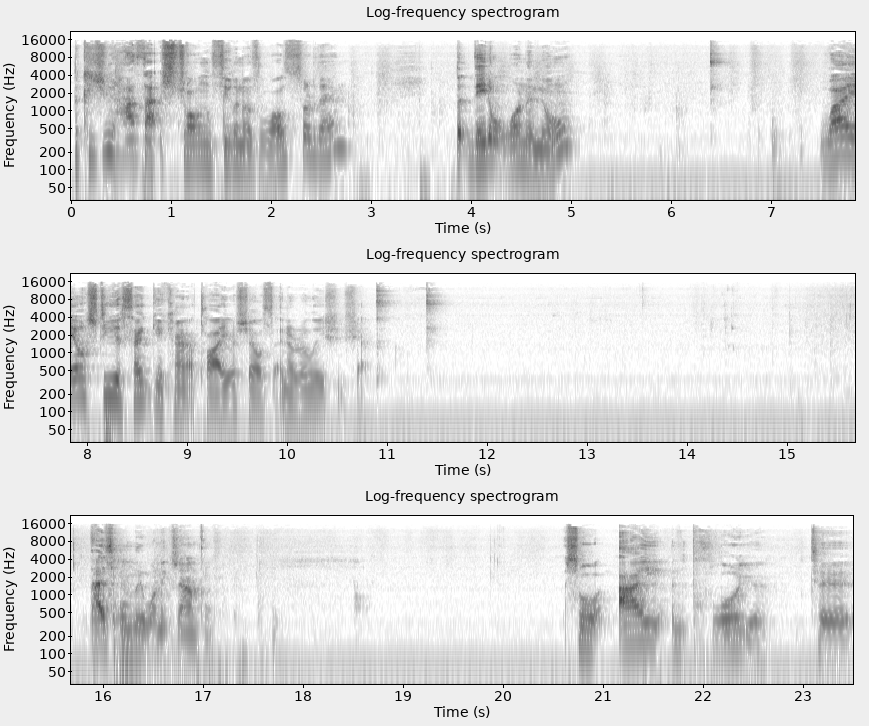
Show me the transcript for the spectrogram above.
Because you have that strong feeling of love for them, but they don't want to know. Why else do you think you can't apply yourself in a relationship? That's only one example. So I implore you to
